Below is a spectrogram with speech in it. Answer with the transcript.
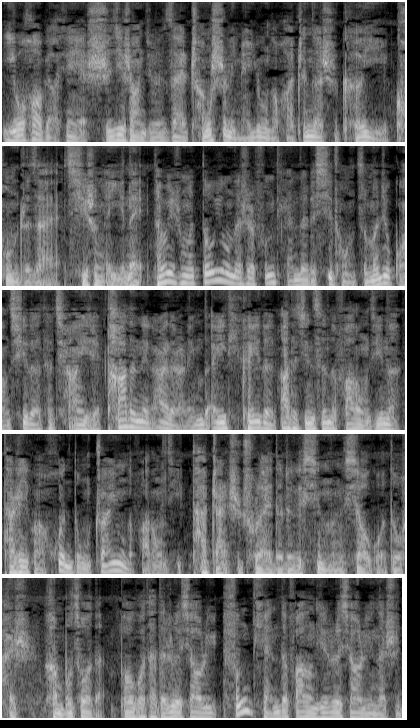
油耗表现也实际上就是在城市里面用的话，真的是可以。控制在七升以内，它为什么都用的是丰田的系统？怎么就广汽的它强一些？它的那个二点零的 ATK 的阿特金森的发动机呢？它是一款混动专用的发动机，它展示出来的这个性能效果都还是很不错的，包括它的热效率。丰田的发动机热效率呢是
